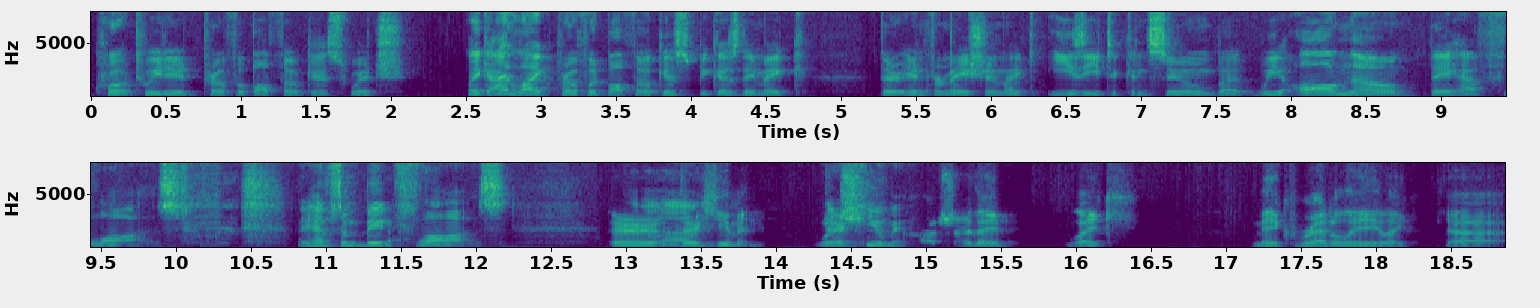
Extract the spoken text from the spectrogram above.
quote tweeted Pro Football Focus, which, like, I like Pro Football Focus because they make their information like easy to consume, but we all know they have flaws. they have some big flaws. They're they're Um, human. They're human. I'm not sure they like make readily like uh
